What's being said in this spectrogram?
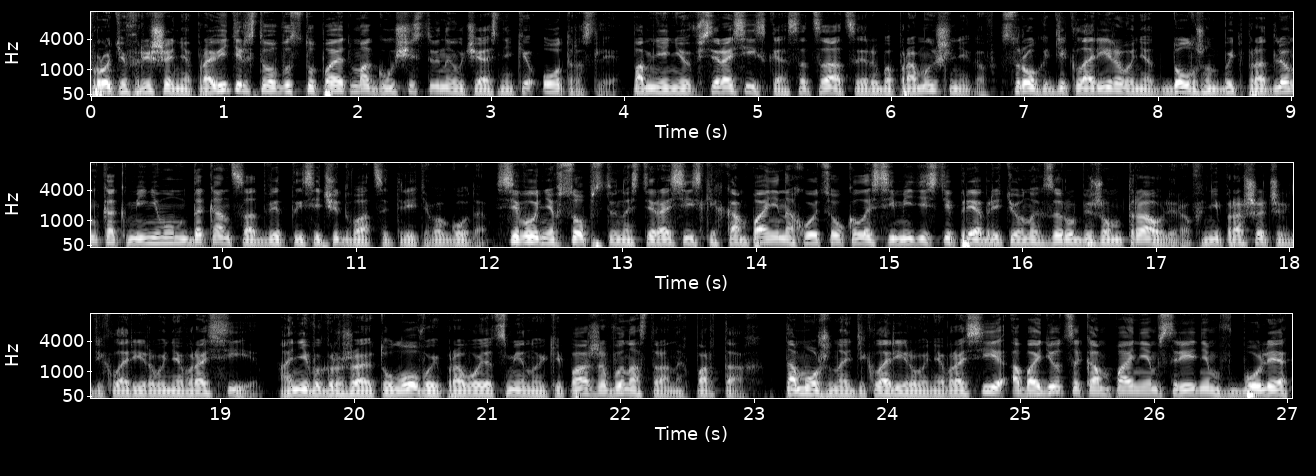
Против решения правительства выступают могущественные участники отрасли. По мнению Всероссийской ассоциации рыбопромышленников, срок декларирования должен быть продлен как минимум до конца 2023 года. Сегодня в собственности российских компаний находится около 70 приобретенных за рубежом траулеров, не прошедших декларирование в России. Они выгружают уловы и проводят смену экипажа в иностранных портах. Таможенное декларирование в России обойдется компаниям в среднем в более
